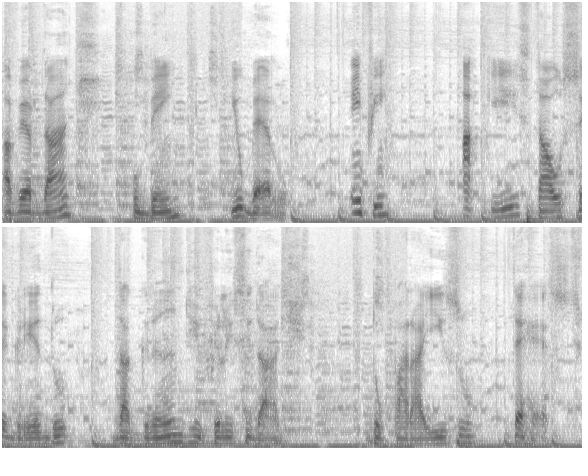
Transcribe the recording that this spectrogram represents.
a verdade, o bem e o belo. Enfim, aqui está o segredo da grande felicidade do paraíso terrestre.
